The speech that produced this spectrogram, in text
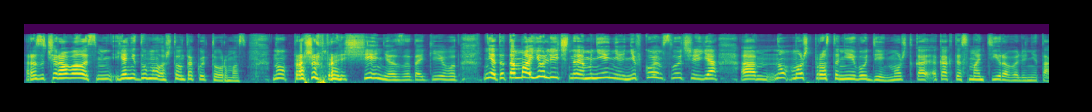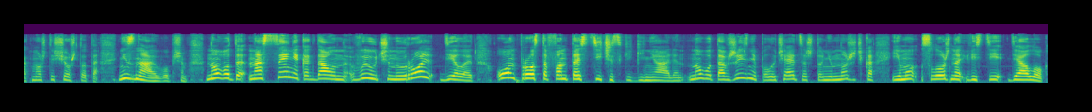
разочаровалась. Я не думала что он такой тормоз. Но прошу прощения за такие вот. Нет это мое личное мнение. Ни в коем случае я э, ну может просто не его день. Может как-то смонтировали не так. Может еще что-то. Не знаю в общем. Но вот на сцене когда он выученную роль делает он просто фантастически гениален. Но вот а в жизни получается что немножечко ему сложно вести диалог.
